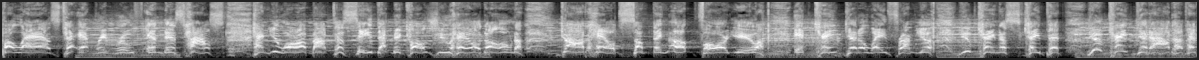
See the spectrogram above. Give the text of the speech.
Boaz to every Ruth in this house, and you are about to see that because you held on, God held something up for you. It can't get away from you. You can't escape it. You can't get out of it.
